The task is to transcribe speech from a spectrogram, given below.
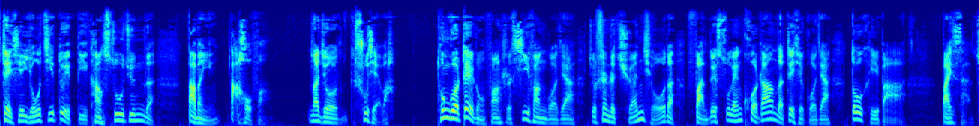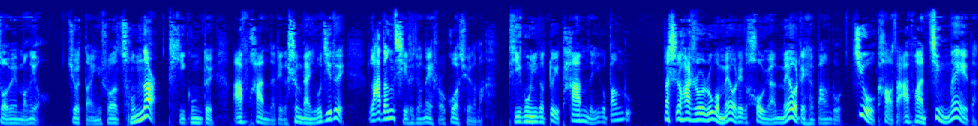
这些游击队抵抗苏军的大本营、大后方，那就书写吧。通过这种方式，西方国家就甚至全球的反对苏联扩张的这些国家，都可以把巴基斯坦作为盟友，就等于说从那儿提供对阿富汗的这个圣战游击队，拉登其实就那时候过去了嘛，提供一个对他们的一个帮助。那实话实说，如果没有这个后援，没有这些帮助，就靠在阿富汗境内的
